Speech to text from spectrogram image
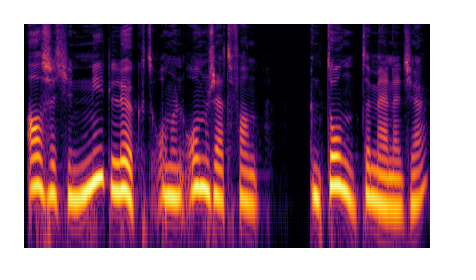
als het je niet lukt om een omzet van een ton te managen,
